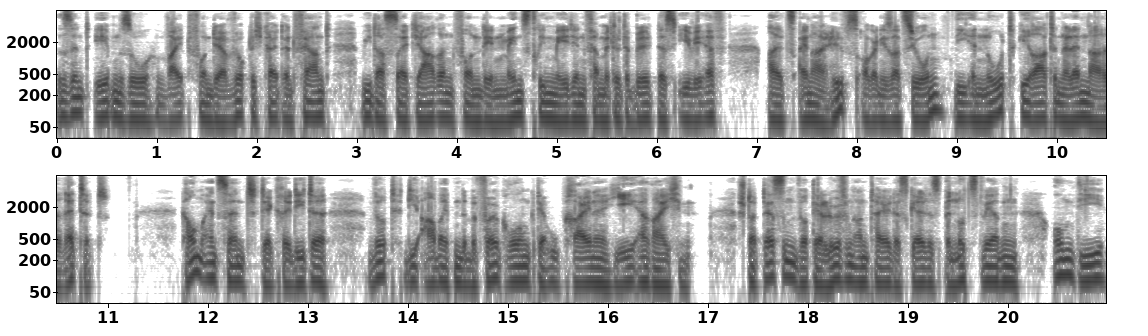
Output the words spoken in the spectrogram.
sind ebenso weit von der Wirklichkeit entfernt wie das seit Jahren von den Mainstream-Medien vermittelte Bild des IWF als einer Hilfsorganisation, die in Not geratene Länder rettet. Kaum ein Cent der Kredite wird die arbeitende Bevölkerung der Ukraine je erreichen. Stattdessen wird der Löwenanteil des Geldes benutzt werden, um die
